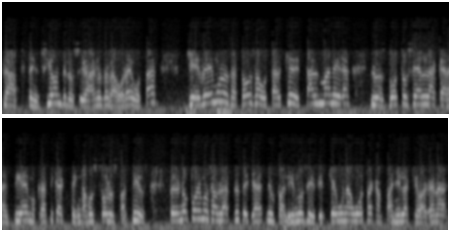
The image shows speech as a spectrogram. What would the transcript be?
la abstención de los ciudadanos a la hora de votar llevémonos a todos a votar que de tal manera los votos sean la garantía democrática que tengamos todos los partidos. Pero no podemos hablar desde ya de triunfalismos y decir que una u otra campaña es la que va a ganar.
